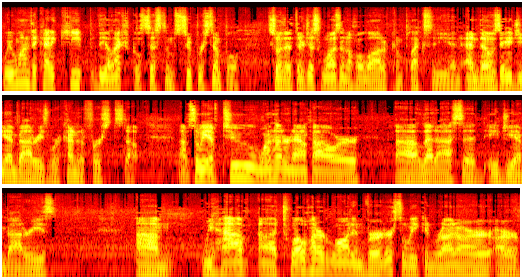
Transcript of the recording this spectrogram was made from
we wanted to kind of keep the electrical system super simple so that there just wasn't a whole lot of complexity. And, and those AGM batteries were kind of the first step. Um, so we have two 100 amp hour uh, lead acid AGM batteries. Um, we have a 1200 watt inverter so we can run our, our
